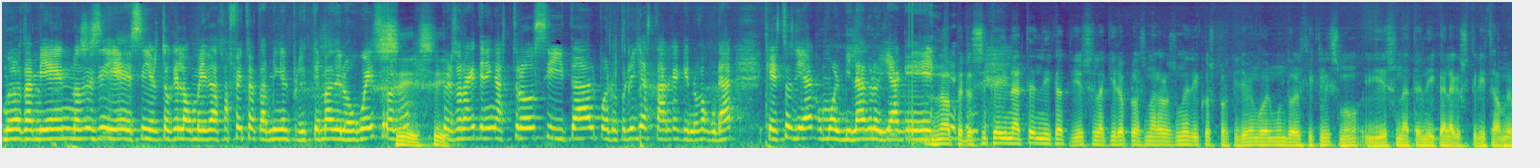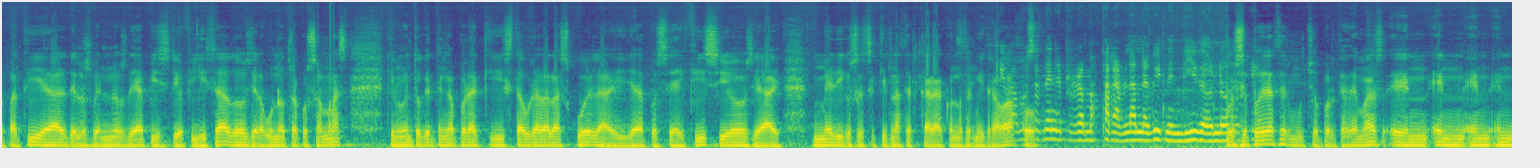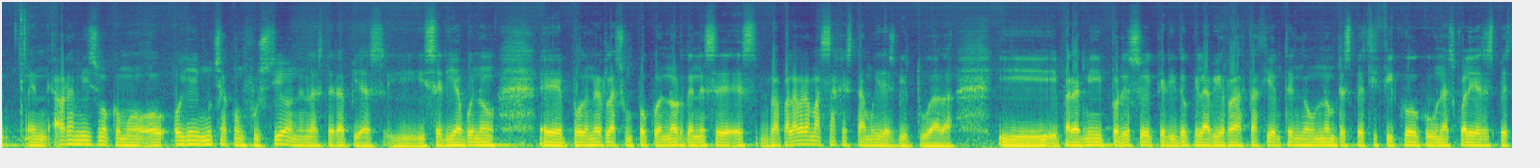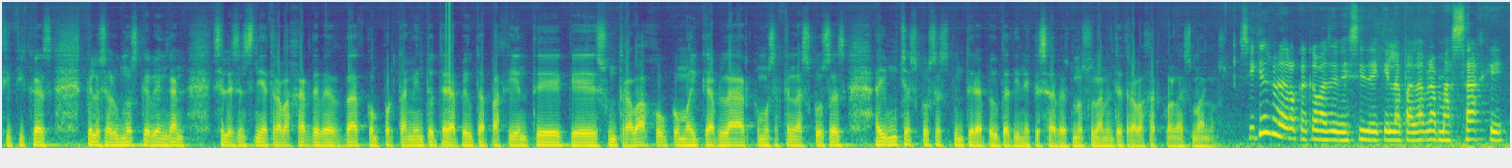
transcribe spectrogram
Bueno, también no sé si es cierto que la humedad afecta también el tema de los huesos, ¿no? Sí. Personas que tienen astrosis y tal, bueno, pero ya están, que no va a curar, que esto es ya como el milagro ya que... No, pero sí que hay una técnica que yo se la quiero plasmar a los médicos porque yo vengo del mundo del ciclismo y es una técnica en la que se utiliza homeopatía, de los venenos de apis liofilizados y alguna otra cosa más, que en el momento que tenga por aquí instaurada la escuela y ya pues hay fisios, ya hay médicos que se quieren acercar a conocer mi trabajo. Que vamos a tener programas para hablar largo y tendido, ¿no? Pues se puede hacer mucho porque además en, en, en, ahora mismo como hoy hay mucha confusión en las terapias y sería bueno eh, ponerlas un poco en orden. Ese, es, la palabra masaje está muy desvirtuada y para mí por eso he querido que la bioadaptación tenga un nombre específico, con unas cualidades específicas, que los alumnos que vengan se les enseñe a trabajar de verdad, comportamiento terapeuta-paciente, que es un trabajo, cómo hay que hablar, cómo se hacen las cosas. Hay muchas cosas que un terapeuta tiene que saber, no solamente trabajar con las manos. Sí que es verdad lo que acabas de decir, de que la palabra masaje,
